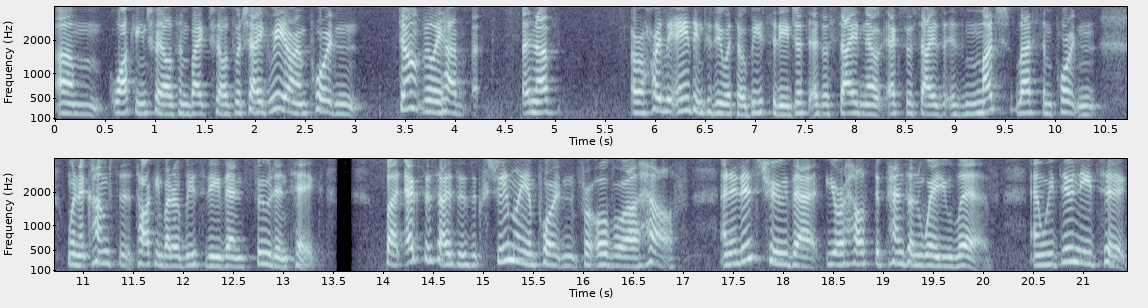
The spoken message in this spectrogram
um, walking trails and bike trails, which I agree are important, don't really have enough or hardly anything to do with obesity. Just as a side note, exercise is much less important when it comes to talking about obesity than food intake. But exercise is extremely important for overall health. And it is true that your health depends on where you live. And we do need to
